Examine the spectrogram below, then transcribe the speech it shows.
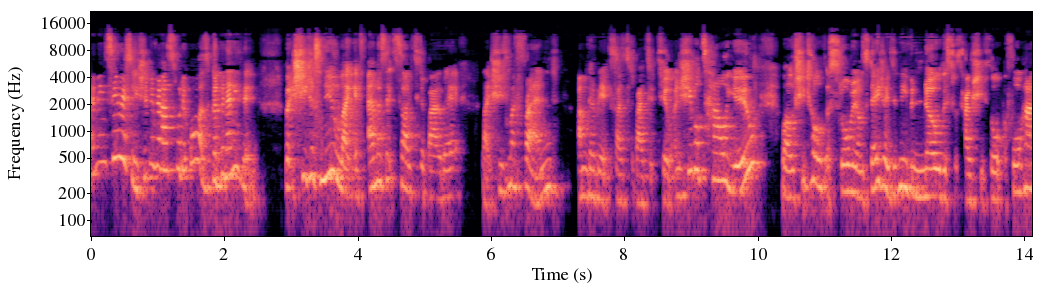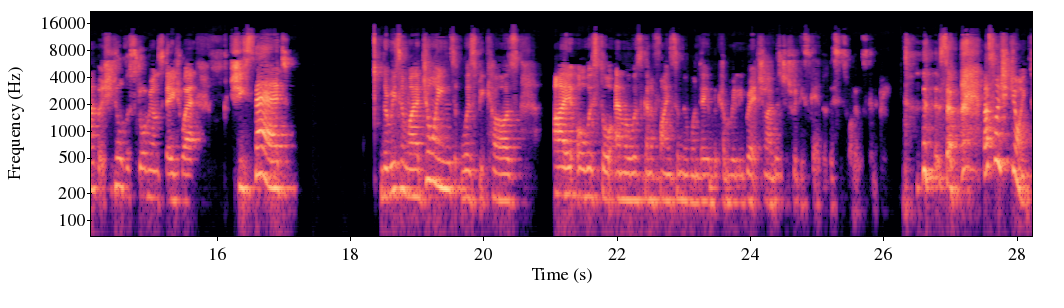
I mean, seriously, she didn't even ask what it was. It could have been anything. But she just knew, like, if Emma's excited about it, like, she's my friend, I'm going to be excited about it too. And she will tell you, well, she told a story on stage. I didn't even know this was how she thought beforehand, but she told a story on stage where she said, the reason why I joined was because I always thought Emma was going to find something one day and become really rich, and I was just really scared that this is what it was going to be. so that's why she joined.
